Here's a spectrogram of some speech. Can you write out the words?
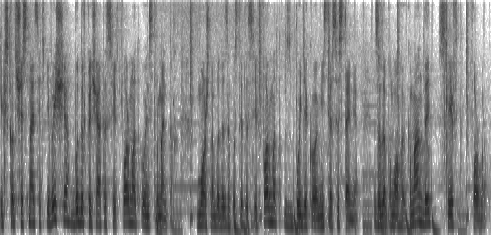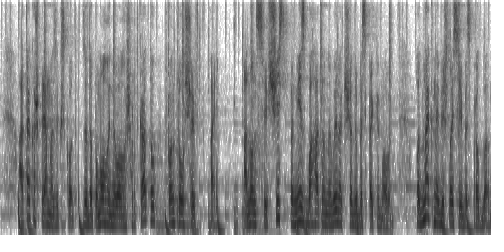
Xcode 16 і вище буде включати Swift формат у інструментах. Можна буде запустити Swift формат з будь-якого місця в системі за допомогою команди Swift Format, а також прямо з Xcode за допомогою нового шорткату Ctrl-Shift-I. Анонс Swift 6 приніс багато новинок щодо безпеки мови. Однак не обійшлося і без проблем.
